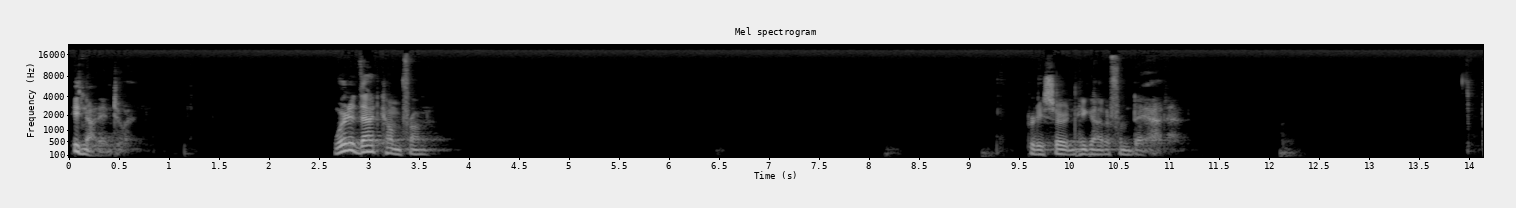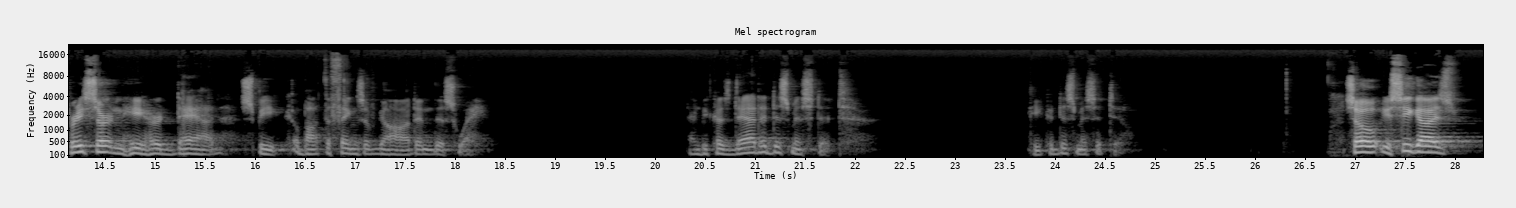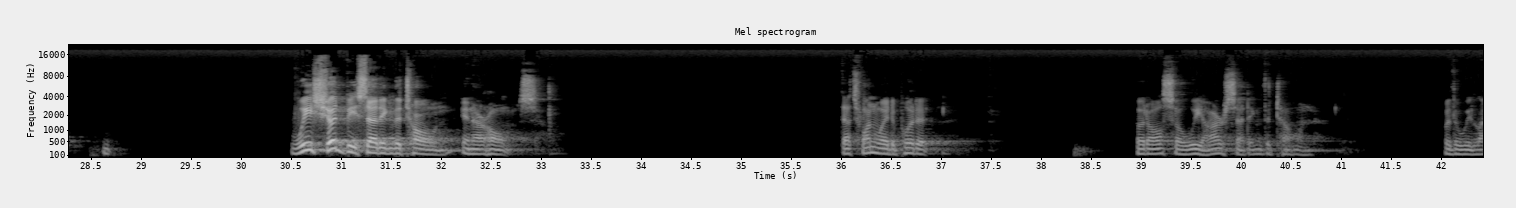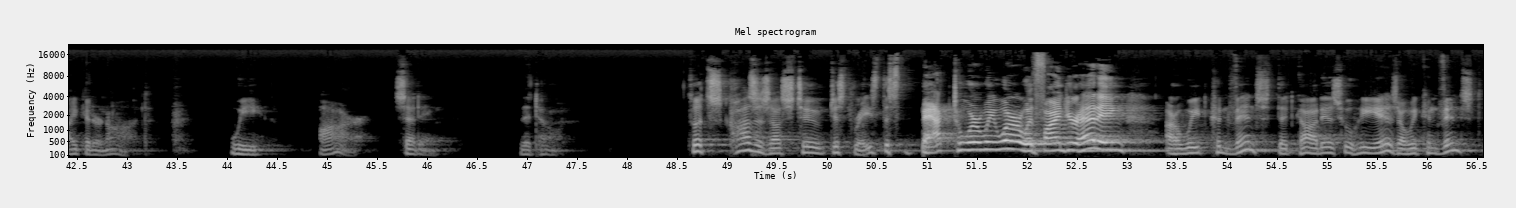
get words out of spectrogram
he's not into it. Where did that come from? Pretty certain he got it from dad. Pretty certain he heard dad speak about the things of God in this way. And because dad had dismissed it, he could dismiss it too. So, you see, guys, we should be setting the tone in our homes. That's one way to put it. But also, we are setting the tone, whether we like it or not we are setting the tone. So it causes us to just raise this back to where we were with Find Your Heading. Are we convinced that God is who He is? Are we convinced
